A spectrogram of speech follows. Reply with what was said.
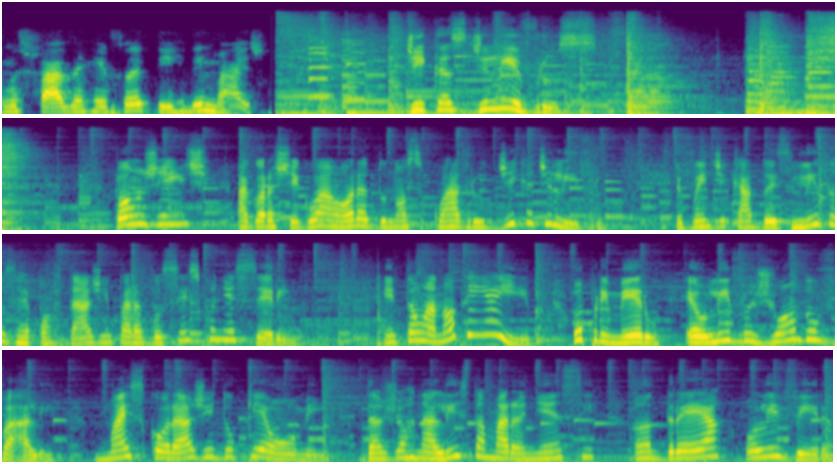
nos fazem refletir demais. Dicas de livros. Bom, gente, agora chegou a hora do nosso quadro Dica de Livro. Eu vou indicar dois livros reportagem para vocês conhecerem. Então anotem aí. O primeiro é o livro João do Vale, Mais Coragem do que Homem, da jornalista maranhense Andréa Oliveira.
